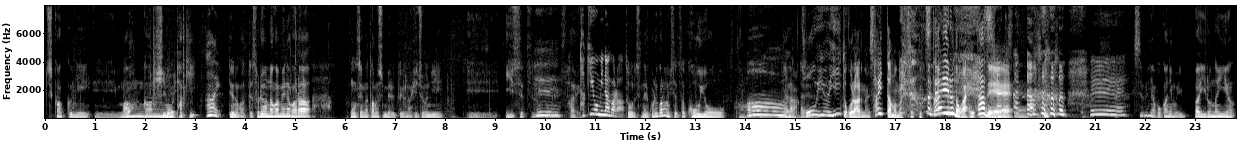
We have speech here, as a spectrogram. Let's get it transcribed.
近くに、えー、満願の滝っていうのがあって、それを眺めながら温泉が楽しめるというのは非常に、えー、いい施設だと思います。はい、滝を見ながら。そうですね。これからの季節は紅葉。ああ。いやだからこういういいところあるのに埼玉の人って伝えるのが下手で。秩父 には他にもいっぱいいろんないい温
